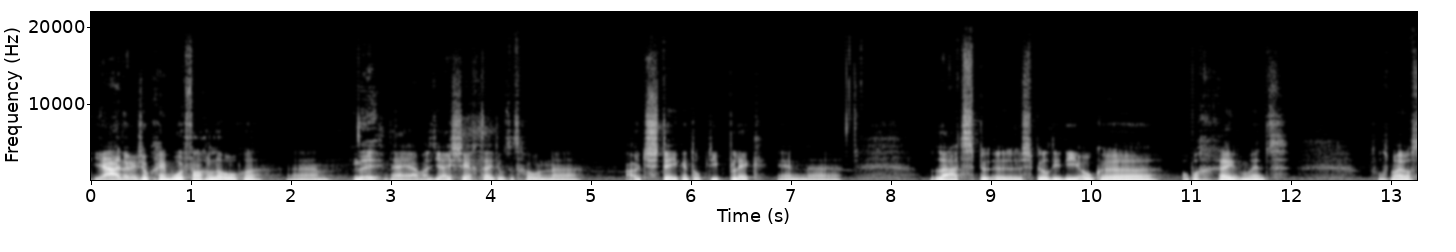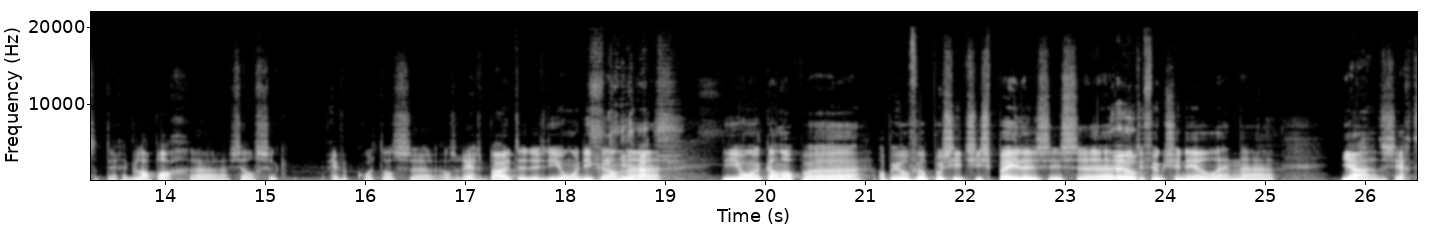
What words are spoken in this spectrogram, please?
ja, er is ook geen woord van gelogen. Um, nee. Nou ja, wat jij zegt, hij doet het gewoon uitstekend op die plek. En laatst spe- eh, speelde hij die ook eh, op een gegeven moment. Volgens mij was dat tegen Gladbach eh, zelfs een, even kort als, eh, als rechtsbuiten. Dus die jongen die kan, Ja. Die jongen kan op, eh, op heel veel posities spelen. Dus is eh, multifunctioneel. En eh, ja, dat is echt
